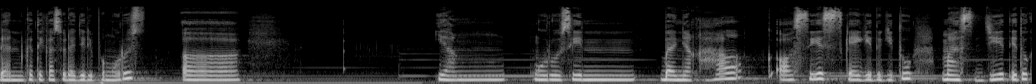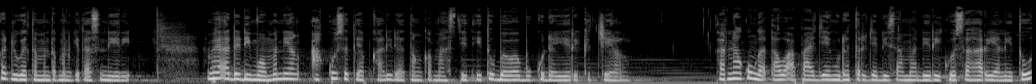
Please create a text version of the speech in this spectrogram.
Dan ketika sudah jadi pengurus uh, yang ngurusin banyak hal osis kayak gitu-gitu masjid itu kan juga teman-teman kita sendiri. Sampai ada di momen yang aku setiap kali datang ke masjid itu bawa buku diary kecil. Karena aku nggak tahu apa aja yang udah terjadi sama diriku seharian itu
